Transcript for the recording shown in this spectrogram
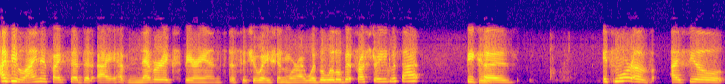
I'd be lying if I said that I have never experienced a situation where I was a little bit frustrated with that because mm. it's more of I feel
